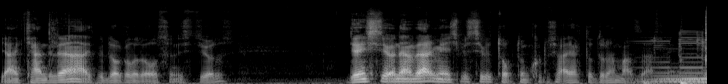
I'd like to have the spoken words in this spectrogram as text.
Yani kendilerine ait bir logoları olsun istiyoruz. Gençliğe önem vermeyen hiçbir sivil toplum kuruluşu ayakta duramaz zaten.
